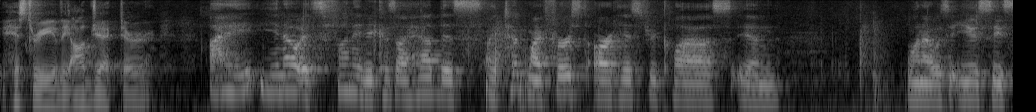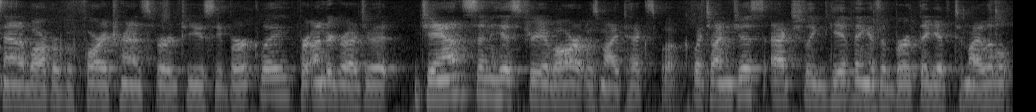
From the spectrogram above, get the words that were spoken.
History of the object or I, you know, it's funny because I had this. I took my first art history class in when I was at UC Santa Barbara before I transferred to UC Berkeley for undergraduate. Janson History of Art was my textbook, which I'm just actually giving as a birthday gift to my little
